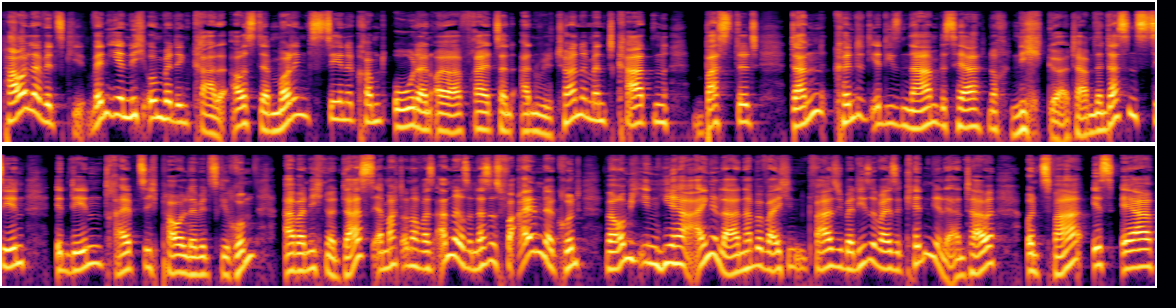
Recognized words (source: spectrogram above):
Paul Lawitzki, wenn ihr nicht unbedingt gerade aus der Modding-Szene kommt oder in eurer Freizeit Unreal Tournament-Karten bastelt, dann könntet ihr diesen Namen bisher noch nicht gehört haben. Denn das sind Szenen, in denen treibt sich Paul Lawitzki rum. Aber nicht nur das, er macht auch noch was anderes. Und das ist vor allem der Grund, warum ich ihn hierher eingeladen habe, weil ich ihn quasi über diese Weise kennengelernt habe. Und zwar ist er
